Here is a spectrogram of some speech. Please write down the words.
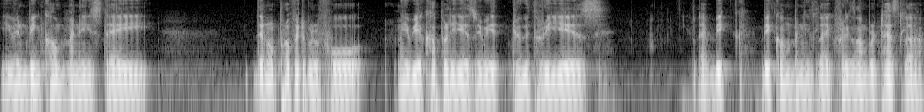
Even big companies, they they're not profitable for maybe a couple of years, maybe two three years. Like big big companies, like for example Tesla,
